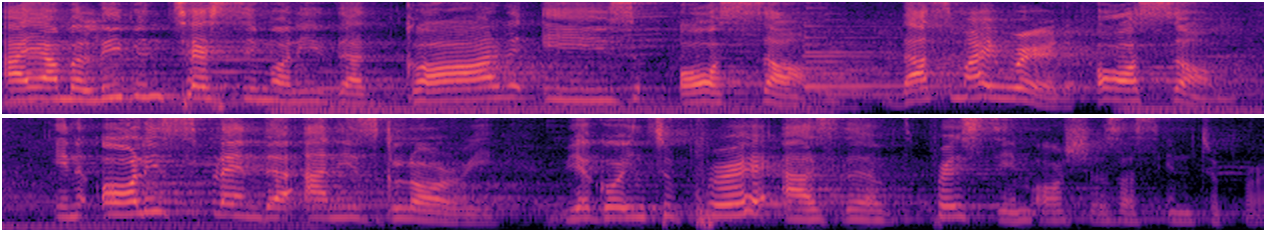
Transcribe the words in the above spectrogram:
I am a living testimony that God is awesome. That's my word, awesome. In all his splendor and his glory. We are going to pray as the praise team ushers us into prayer.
